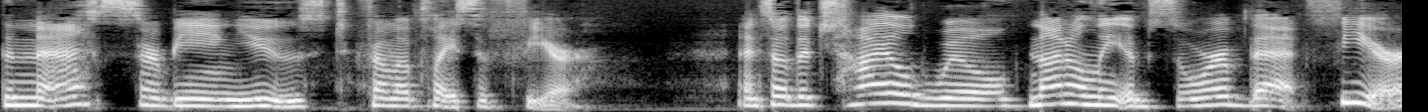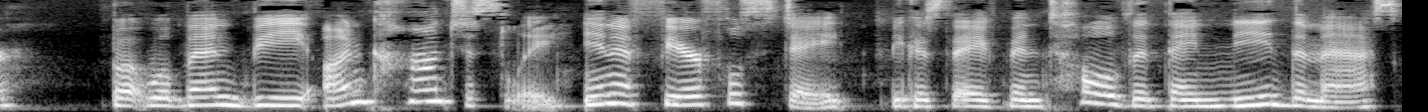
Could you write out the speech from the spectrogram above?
the masks are being used from a place of fear. And so the child will not only absorb that fear, but will then be unconsciously in a fearful state because they've been told that they need the mask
